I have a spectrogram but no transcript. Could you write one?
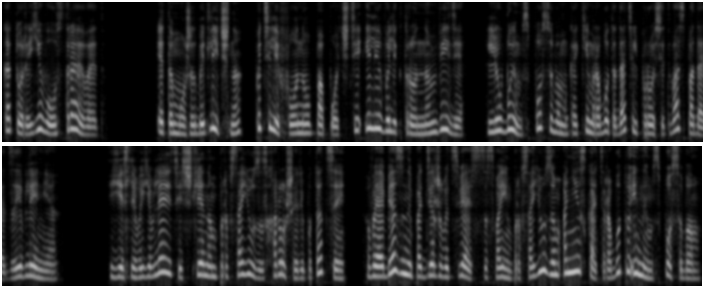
который его устраивает. Это может быть лично, по телефону, по почте или в электронном виде, любым способом, каким работодатель просит вас подать заявление. Если вы являетесь членом профсоюза с хорошей репутацией, вы обязаны поддерживать связь со своим профсоюзом, а не искать работу иным способом.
